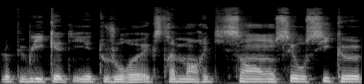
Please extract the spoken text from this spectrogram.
le public est, est toujours extrêmement réticent. On sait aussi que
